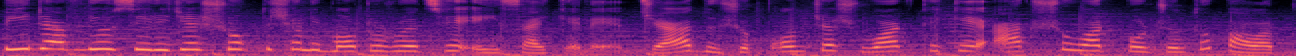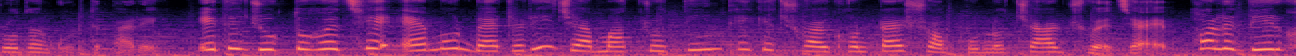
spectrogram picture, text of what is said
পিডাব্লিউ সিরিজের শক্তিশালী মোটর রয়েছে এই সাইকেলে যা দুশো ওয়াট থেকে আটশো ওয়াট পর্যন্ত পাওয়ার প্রদান করতে পারে। এতে যুক্ত হয়েছে এমন ব্যাটারি যা মাত্র তিন থেকে ছয় ঘন্টায় সম্পূর্ণ চার্জ হয়ে যায়। ফলে দীর্ঘ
